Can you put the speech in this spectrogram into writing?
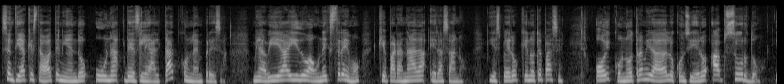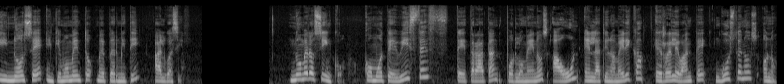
sentía que estaba teniendo una deslealtad con la empresa. Me había ido a un extremo que para nada era sano. Y espero que no te pase. Hoy con otra mirada lo considero absurdo y no sé en qué momento me permití algo así. Número 5. Como te vistes, te tratan, por lo menos aún en Latinoamérica, es relevante, gústenos o no.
